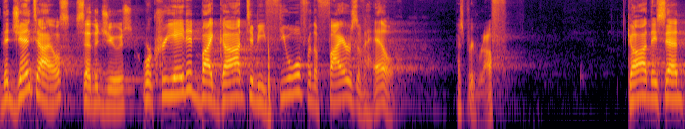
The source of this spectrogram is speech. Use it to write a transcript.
The Gentiles, said the Jews, were created by God to be fuel for the fires of hell. That's pretty rough. God, they said,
